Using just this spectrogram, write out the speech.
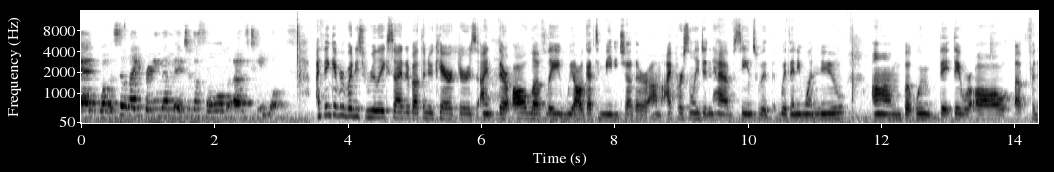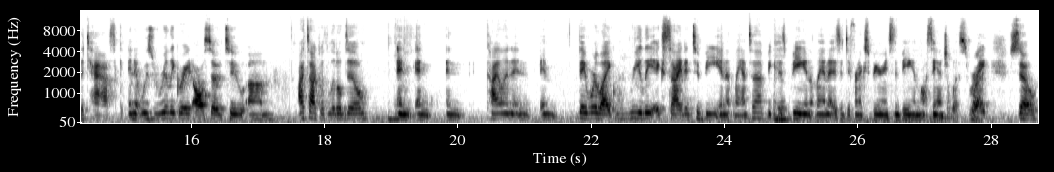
And what was it like bringing them into the fold of Teen Wolf? I think everybody's really excited about the new characters. I, they're all lovely. We all got to meet each other. Um, I personally didn't have scenes with with anyone new, um, but we, they, they were all up for the task, and it was really great. Also, to um, I talked with Little Dill and and and Kylan and and they were like really excited to be in Atlanta because being in Atlanta is a different experience than being in Los Angeles, right? Right. So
